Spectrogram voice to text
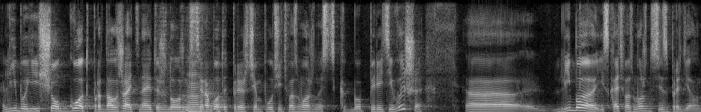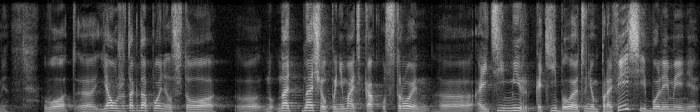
либо еще год продолжать на этой же должности mm-hmm. работать, прежде чем получить возможность как бы перейти выше, э, либо искать возможности за пределами. Вот. Э, я уже тогда понял, что э, ну, на, начал понимать, как устроен э, IT-мир, какие бывают в нем профессии более-менее.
